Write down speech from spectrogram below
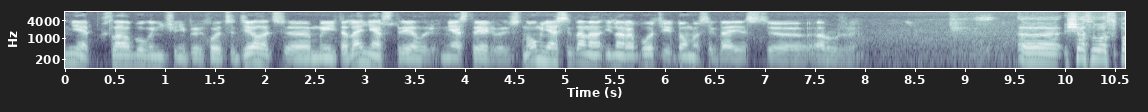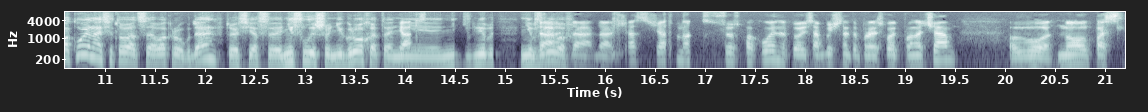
Нет, слава богу, ничего не приходится делать. Э, мы и тогда не, отстрелы, не отстреливались. Но у меня всегда на, и на работе, и дома всегда есть э. Сейчас э, у вас спокойная ситуация вокруг, да? То есть я не слышу ни грохота, ни, ни, ни, ни взрывов? Да, да, да. Сейчас, сейчас у нас все спокойно. То есть обычно это происходит по ночам. Вот. Но пос...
